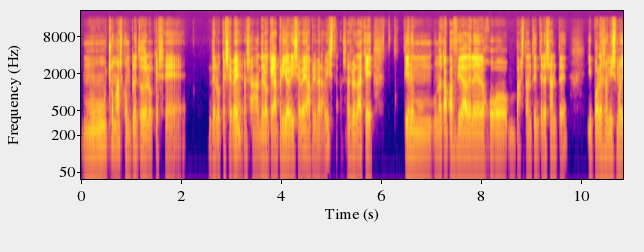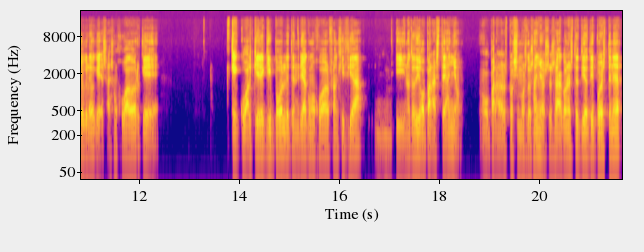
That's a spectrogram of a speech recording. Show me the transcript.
mucho más completo de lo que se, de lo que se ve, Mm. o sea, de lo que a priori se ve a primera vista. O sea, es verdad que tiene un- una capacidad de leer el juego bastante interesante y por eso mismo yo creo que o sea, es un jugador que, que cualquier equipo le tendría como jugador franquicia y no te digo para este año o para los próximos dos años. O sea, con este tío te puedes tener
